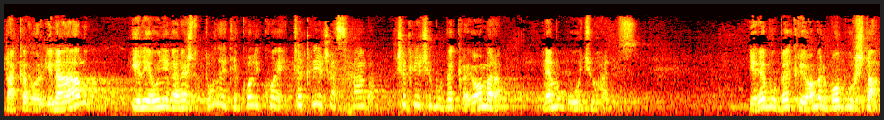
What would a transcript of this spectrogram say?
takav original ili je u njega nešto. Pogledajte koliko je, čak riječ ashaba, čak riječ Ebu Bekra i Omara, ne mogu ući u hadis. Jer Ebu Bekra i Omar mogu šta?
